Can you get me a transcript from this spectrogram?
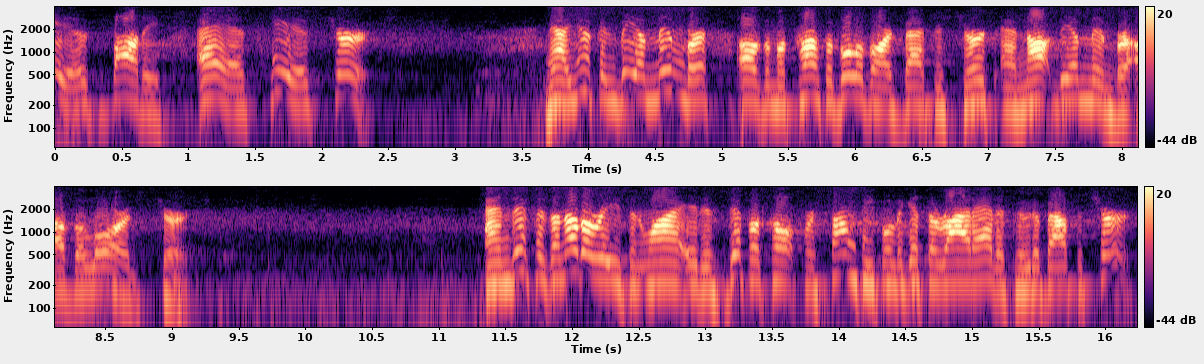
His body, as His church. Now, you can be a member of the MacArthur Boulevard Baptist Church and not be a member of the Lord's Church. And this is another reason why it is difficult for some people to get the right attitude about the church.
